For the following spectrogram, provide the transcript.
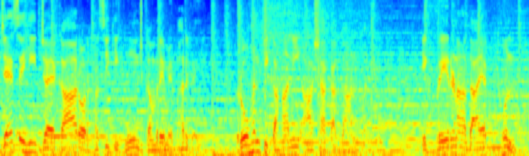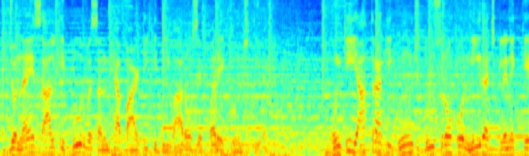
जैसे ही जयकार और हँसी की गूंज कमरे में भर गई, रोहन की कहानी आशा का गान बनी एक प्रेरणादायक धुन जो नए साल की पूर्व संध्या पार्टी की दीवारों से परे गूंजती रही। उनकी यात्रा की गूंज दूसरों को नीरज क्लिनिक के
